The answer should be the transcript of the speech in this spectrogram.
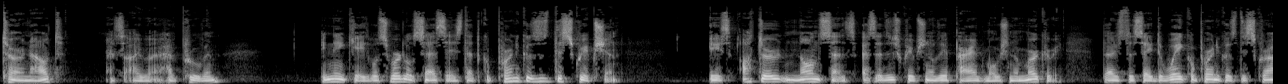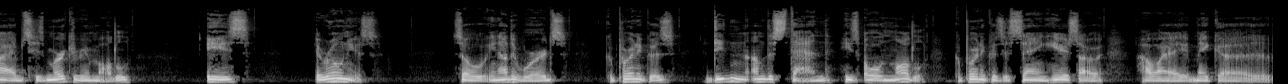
turn out, as I have proven. In any case, what Swerdlow says is that Copernicus' description is utter nonsense as a description of the apparent motion of Mercury. That is to say, the way Copernicus describes his Mercury model is erroneous. So, in other words, Copernicus didn't understand his own model. Copernicus is saying, here's how, how I make a,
